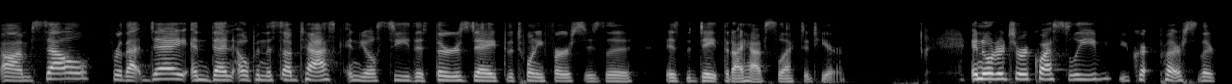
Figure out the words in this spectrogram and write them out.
um, cell for that day and then open the subtask and you'll see the Thursday the 21st is the is the date that I have selected here. In order to request leave, you press the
